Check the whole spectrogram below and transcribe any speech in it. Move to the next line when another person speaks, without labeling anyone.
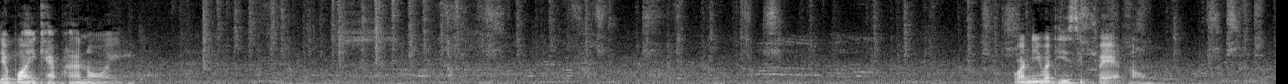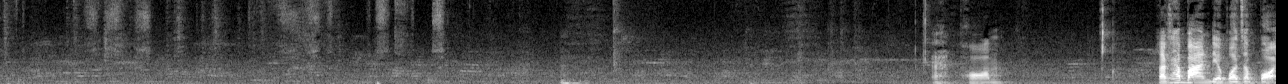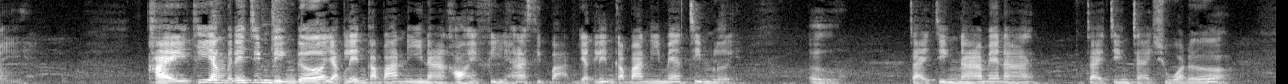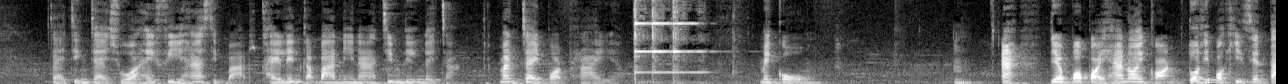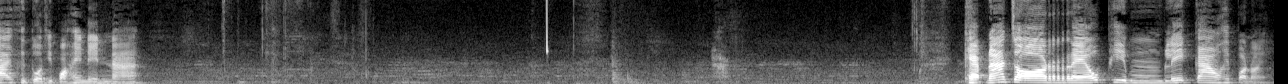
เดี๋ยวปอให้แคปฮานอยวันนี้วันที่สิบแปดเนาะอะ พร้อม รัฐบาลเดี๋ยวปอจะปล่อย รที่ยังไม่ได้จิ้มลิงเด้ออยากเล่นกับบ้านนี้นะเขาให้ฟรีห้าสิบาท อยากเล่นกับบ้านนี้แม่จิ้มเลย เออจ่ายจริงนะแม่นะจ่ายจริงจ่ายชัวเด้อจ่ายจริงจ่ายชัวให้ฟรีห้าสิบาท ใครเล่นกับบ้านนี้นะ จิ้มลิงเลยจ้ะมั่นใจปลอดภัยไม่โกงอืมอะเดี๋ยวปอปล่อยฮานอยก่อน ตัวที่ปอขีดเส้นใต้คือตัวที่ปอให้เน้นนะ แคปหน้าจอแล้วพิมพ์เลขเก้าให้ปอหน่อย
